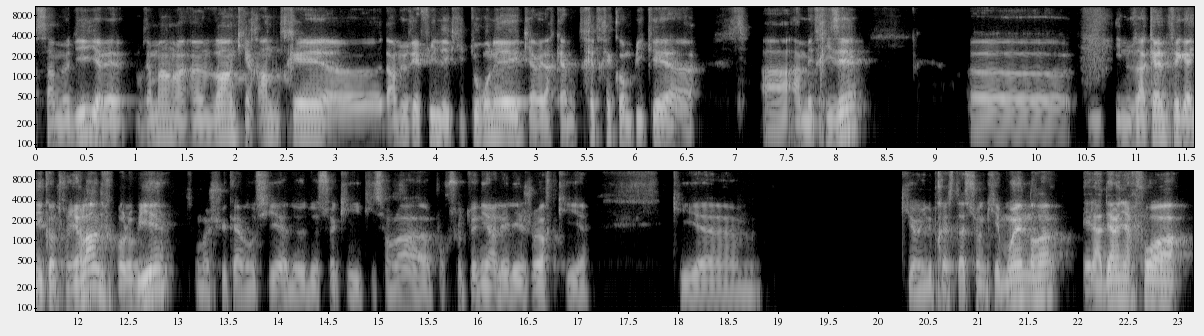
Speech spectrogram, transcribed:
samedi, il y avait vraiment un vent qui rentrait euh, dans Murrayfield et qui tournait, qui avait l'air quand même très très compliqué euh, à, maîtriser. Euh, il nous a quand même fait gagner contre l'Irlande, il ne faut pas l'oublier. Moi, je suis quand même aussi de, ceux qui, sont là pour soutenir les, joueurs qui, qui, qui ont une prestation qui est moindre. Et la dernière fois,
